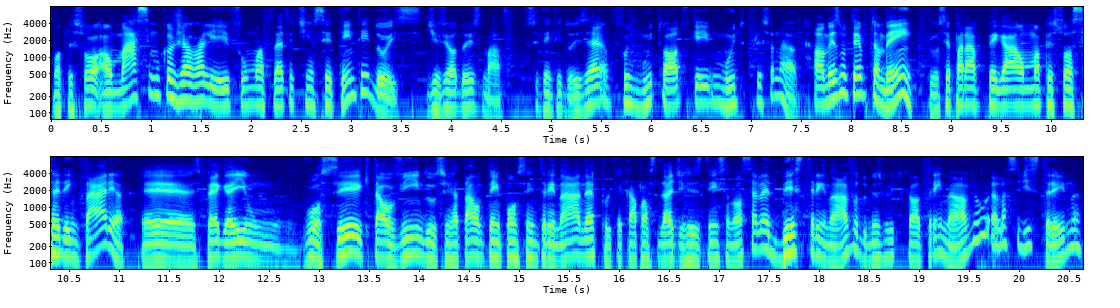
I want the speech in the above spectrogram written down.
uma pessoa, ao máximo que eu já avaliei foi um atleta que tinha 72 de VO2 máximo. 72 é, foi muito alto, fiquei muito impressionado. Ao mesmo tempo também, se você parar pra pegar uma pessoa sedentária, é, pega aí um você que tá ouvindo, você já tá um tempão sem treinar, né? Porque a capacidade de resistência nossa ela é destreinável, do mesmo jeito que ela é treinável, ela se destreina.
